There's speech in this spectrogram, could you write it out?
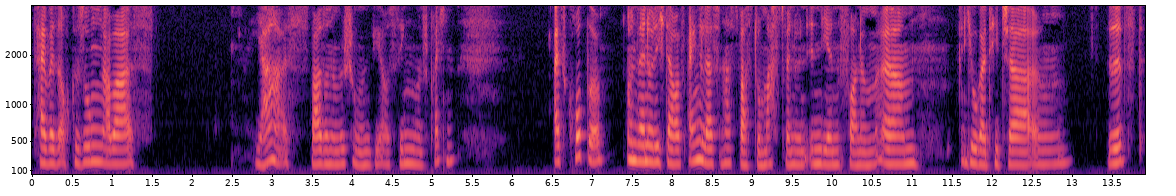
teilweise auch gesungen, aber es, ja, es war so eine Mischung irgendwie aus Singen und Sprechen. Als Gruppe und wenn du dich darauf eingelassen hast, was du machst, wenn du in Indien vor einem ähm, Yoga-Teacher äh, sitzt,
